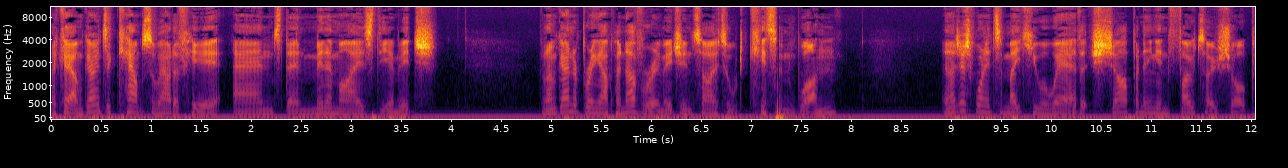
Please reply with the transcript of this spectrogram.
Okay, I'm going to cancel out of here and then minimize the image. And I'm going to bring up another image entitled Kitten1. And I just wanted to make you aware that sharpening in Photoshop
